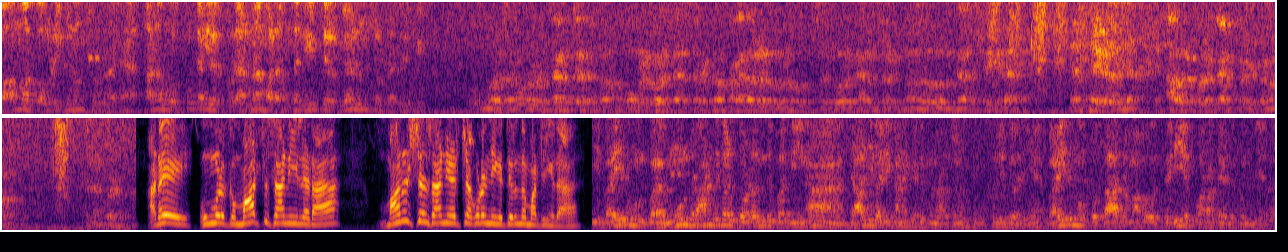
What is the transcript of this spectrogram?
பாமக ஒழிக்கணும்னு சொல்றாங்க. ஆனா உங்க கூட்டணியில் இருக்கக்கூடிய அண்ணாமலை வந்து நீட் தேர்வு வேணும்னு சொல்றாரு. எப்படி? ஒவ்வொருத்தரும் ஒரு கருத்து இருக்கும் உங்களுக்கு ஒரு கருத்து இருக்கும் பக்கத்தில் ஒரு ஒரு கருத்து இருக்கும் அது ஒரு கருத்து. செய்கிறார் அவருக்கு ஒரு கருத்து இருக்கும் என்ன பண்றது? அடே உங்களுக்கு மாட்டு சாணி இல்லடா. மனுஷன் சாணி அடிச்சா கூட நீங்க திருந்த மாட்டீங்கடா வயது மூன்று ஆண்டுகள் தொடர்ந்து பாத்தீங்கன்னா ஜாதி வாரி கணக்கெடுப்பு நடத்தணும்னு சொல்லி சொல்லிட்டு வரீங்க. வயது முப்பு காரணமாக ஒரு பெரிய போராட்டம் எடுக்க முடியாது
